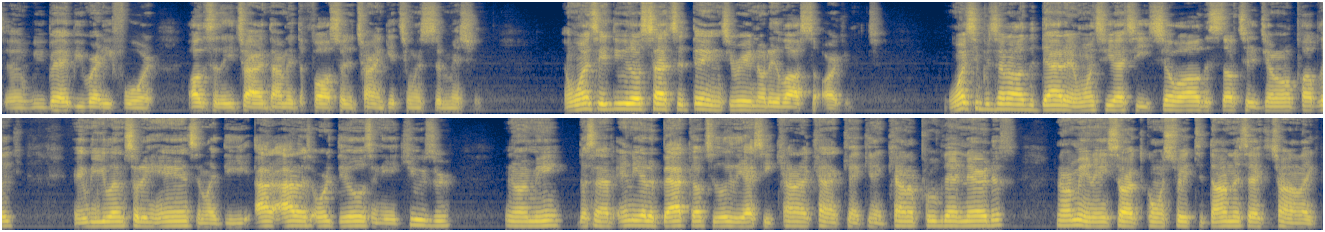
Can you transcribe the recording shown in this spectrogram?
to. You better be ready for all this. They try and dominate the so they try and get you in submission. And once they do those types of things, you already know they lost the argument. Once you present all the data, and once you actually show all the stuff to the general public, and you let them show their hands, and like the out, of ordeals and the accuser, you know what I mean? Doesn't have any other backup to really actually counter kind can, can counter prove that narrative. You know what I mean? And he started going straight to dominance, actually trying to like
